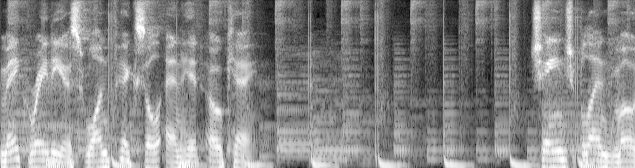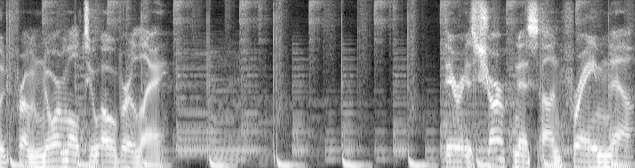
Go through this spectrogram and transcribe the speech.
Make radius 1 pixel and hit OK. Change blend mode from normal to overlay. There is sharpness on frame now.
